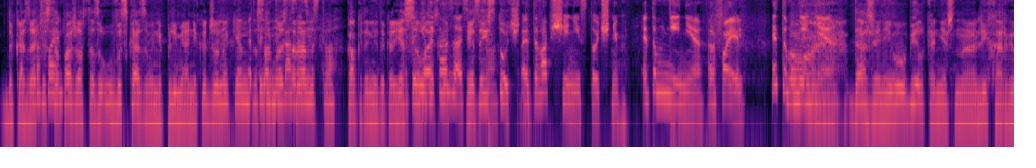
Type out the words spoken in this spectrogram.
Доказательства, Рафаэль? пожалуйста, за высказывание племянника Джона Кеннеда, это с одной стороны. Как это не доказательство? это не доказательство. Это источник. Это вообще не источник. Это мнение, Рафаэль. Это мнение. Ой, да, Женя, его убил, конечно, Ли Харви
